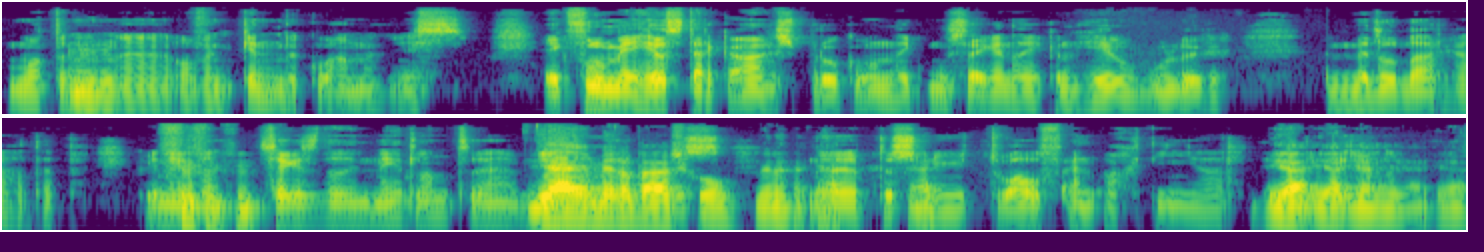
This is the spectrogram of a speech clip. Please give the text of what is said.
wat een, eh, of een kind bekwamen is. Ik voel mij heel sterk aangesproken, want ik moet zeggen dat ik een heel woelige middelbaar gehad heb. Ik weet niet of dat, zeggen ze dat in Nederland? eh, Ja, in middelbare Dus, school. eh, tussen Ja. nu 12 en 18 jaar. Ja, ja, ja, periode. ja, ja.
